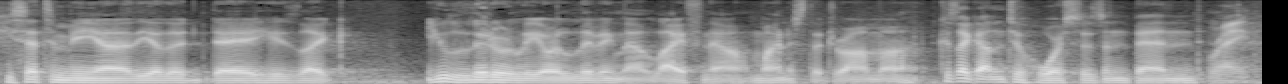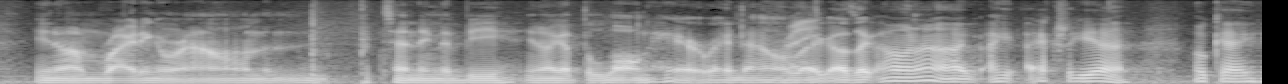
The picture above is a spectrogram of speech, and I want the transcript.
he said to me uh, the other day, he's like, "You literally are living that life now, minus the drama." Because I got into horses and Bend. Right. You know, I'm riding around and pretending to be. You know, I got the long hair right now. Right. Like I was like, "Oh no, I, I actually yeah, okay."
